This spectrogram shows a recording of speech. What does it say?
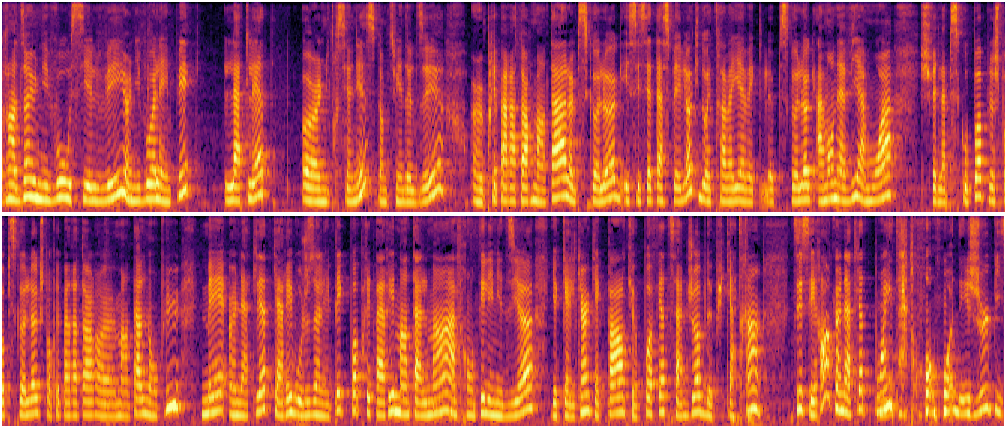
rendu à un niveau aussi élevé, un niveau olympique, l'athlète un nutritionniste, comme tu viens de le dire, un préparateur mental, un psychologue, et c'est cet aspect-là qui doit être travaillé avec le psychologue. À mon avis, à moi, je fais de la psychopop, là, je suis pas psychologue, je suis pas préparateur euh, mental non plus, mais un athlète qui arrive aux Jeux olympiques pas préparé mentalement à affronter les médias, il y a quelqu'un quelque part qui a pas fait sa job depuis quatre ans. Tu sais, c'est rare qu'un athlète pointe à trois mois des Jeux, puis tu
